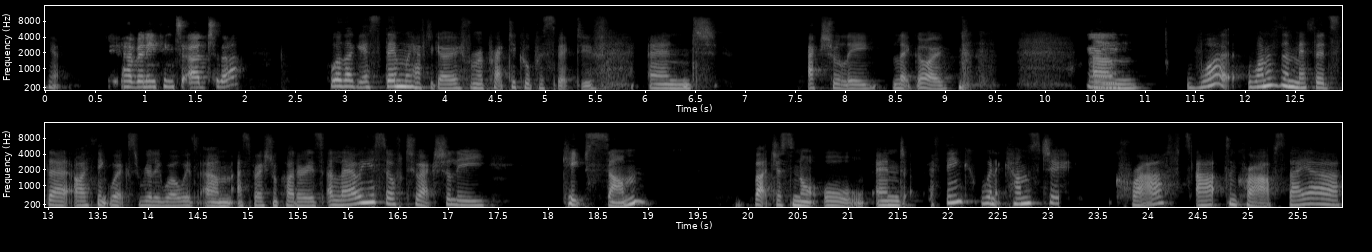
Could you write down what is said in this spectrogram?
Yeah. Do you have anything to add to that? Well, I guess then we have to go from a practical perspective and actually let go. Mm. Um, what one of the methods that I think works really well with um, aspirational clutter is allowing yourself to actually keep some, but just not all. And I think when it comes to crafts, arts and crafts, they are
